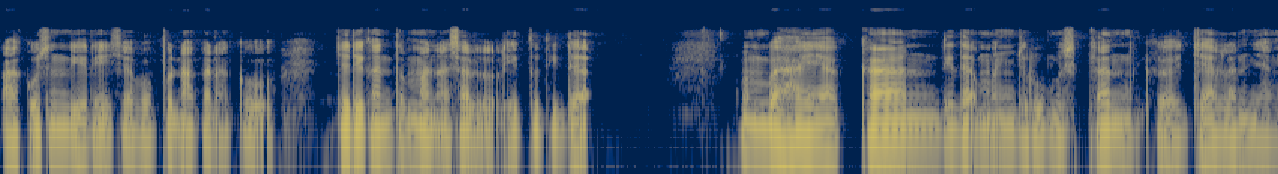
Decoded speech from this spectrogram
aku sendiri siapa pun akan aku jadikan teman asal itu tidak membahayakan tidak menjerumuskan ke jalan yang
